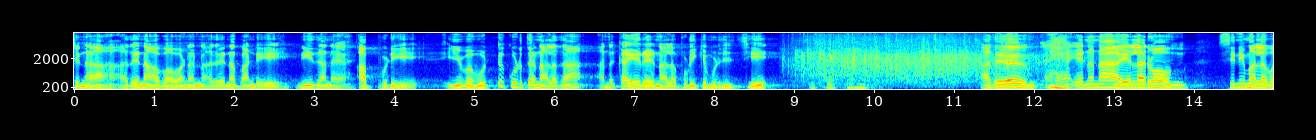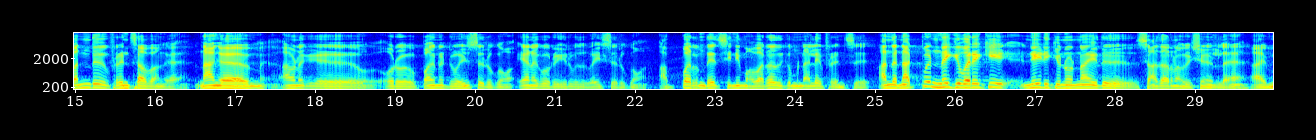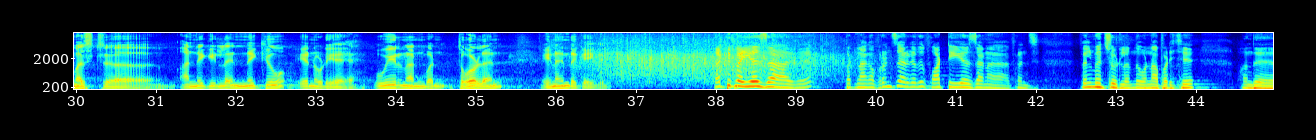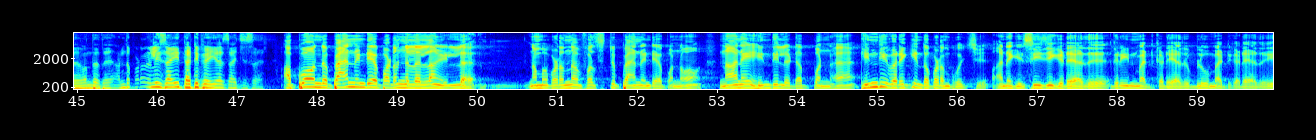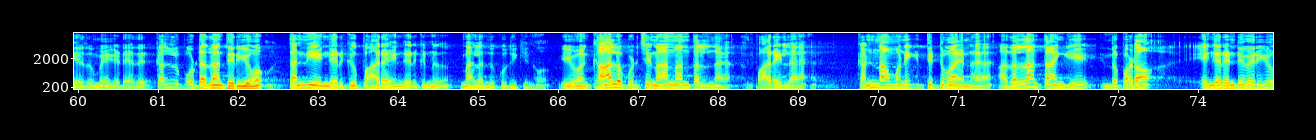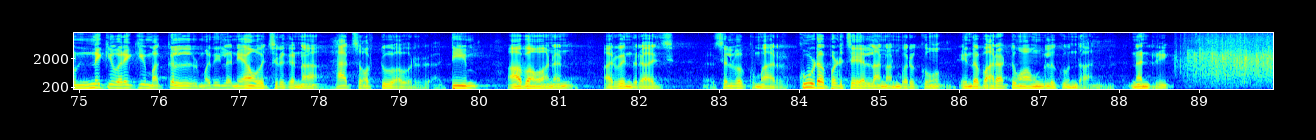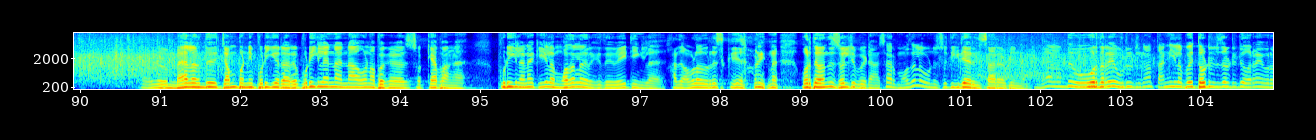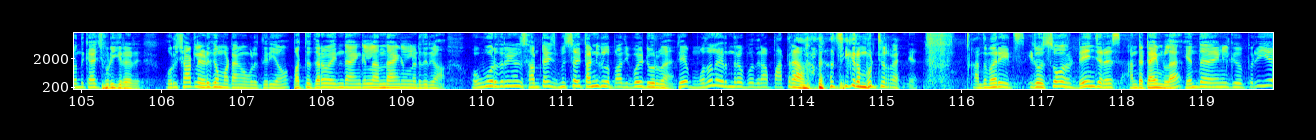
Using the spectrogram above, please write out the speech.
சின்னா அது என்ன ஆபவனன் அது என்ன பாண்டி நீ தானே. அப்படி இவன் விட்டு கொடுத்தனால தான் அந்த கயிறு என்னால் பிடிக்க முடிஞ்சிச்சு. அது என்னென்னா எல்லோரும் சினிமாவில் வந்து ஃப்ரெண்ட்ஸ் ஆவாங்க. நாங்கள் அவனுக்கு ஒரு பதினெட்டு வயசு இருக்கும். எனக்கு ஒரு இருபது வயசு இருக்கும். அப்போ இருந்தே சினிமா வர்றதுக்கு முன்னாலே ஃப்ரெண்ட்ஸு அந்த நட்பு இன்னைக்கு வரைக்கும் நீடிக்கணும்னா இது சாதாரண விஷயம் இல்லை. ஐ மஸ்ட் அன்னைக்கு இல்லை இன்றைக்கும் என்னுடைய உயிர் நண்பன் தோழன் இணைந்த கைகள். தேர்ட்டி ஃபைவ் இயர்ஸ் ஆகுது பட் நாங்கள் ஃப்ரெண்ட்ஸாக இருக்கிறது ஃபார்ட்டி இயர்ஸான ஃப்ரெண்ட்ஸ் ஃபில்ம் இன்ஸ்டியூட்லேருந்து ஒன்றா படித்து வந்து வந்தது. அந்த படம் ரிலீஸ் ஆகி தேர்ட்டி ஃபைவ் இயர்ஸ் ஆச்சு சார் அப்போது அந்த பேன் இண்டியா படங்கள் எல்லாம் இல்லை. நம்ம படம் தான் ஃபஸ்ட்டு பேன் இண்டியா பண்ணோம். நானே ஹிந்தியில் டப் பண்ணேன். ஹிந்தி வரைக்கும் இந்த படம் போச்சு. அன்னைக்கு சிஜி கிடையாது க்ரீன் மேட் கிடையாது ப்ளூ மேட் கிடையாது எதுவுமே கிடையாது. கல் போட்டால் தான் தெரியும் தண்ணி எங்கே இருக்குது பாறை எங்கே இருக்குன்னு மேலேருந்து குதிக்கணும். இவன் காலை பிடிச்சி நான் தான் தள்ளினேன் பாறையில். கண்ணாமணிக்கு திட்டுவான் என்ன. அதெல்லாம் தாங்கி இந்த படம் எங்கள் ரெண்டு பேரையும் இன்னைக்கு வரைக்கும் மக்கள் மதியில் ஞாபகம் வச்சுருக்கேன்னா hats off to our team Aabavanan Aravindraj Selvakumar கூட படித்த எல்லா நண்பருக்கும் இந்த பாராட்டும் அவங்களுக்கும் தான். நன்றி. அது மேலேருந்து ஜம்ப் பண்ணி பிடிக்கிறாரு. பிடிக்கலன்னா என்ன ஆகும்னு அப்போ கேட்பாங்க பிடிக்கலன்னா கீழே முதல்ல இருக்குது வெயிட்டிங்கில் அது அவ்வளோ ரிஸ்க்கு அப்படின்னு ஒருத்தர் வந்து சொல்லிட்டு போயிட்டான். சார் முதல்ல ஒன்று சுற்றிக்கிட்டே இருக்குது சார் அப்படின்னு. மேலேருந்து ஒவ்வொரு தடவையும் விட்டுட்டு இருக்கான். தண்ணியில் போய் தொட்டுட்டு தொட்டுட்டு வரேன் இவர் வந்து கேட்ச் பிடிக்கிறாரு. ஒரு ஷாட்டில் எடுக்க மாட்டாங்க உங்களுக்கு தெரியும். பத்து தடவை இந்த ஆங்கிளில் அந்த ஆங்கிளில் எடுத்துருக்கான். ஒவ்வொரு தடவையும் சம்டைம்ஸ் மிஸ் ஆகி தண்ணிக்குள்ளே பாதி போயிட்டு வருவேன். டே முதல்ல இருந்துற போதுரா பாத்திரா சீக்கிரம் முடிச்சிடுறாங்க அந்த மாதிரி it's it was so dangerous அந்த டைமில் எந்த எங்களுக்கு பெரிய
